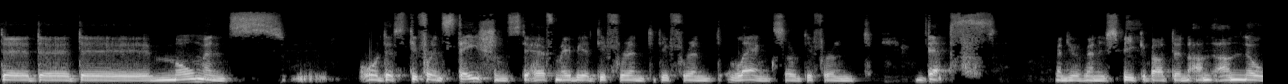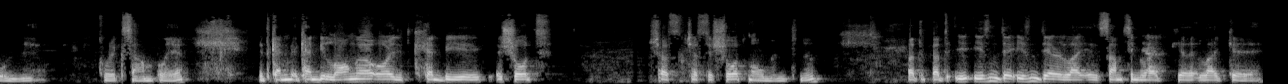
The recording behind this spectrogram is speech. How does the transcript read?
the the the moments or the different stations they have maybe a different different lengths or different depths when you when you speak about an un, unknown for example yeah it can it can be longer or it can be a short just just a short moment no but but isn't there isn't there like something yeah. like uh, like a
